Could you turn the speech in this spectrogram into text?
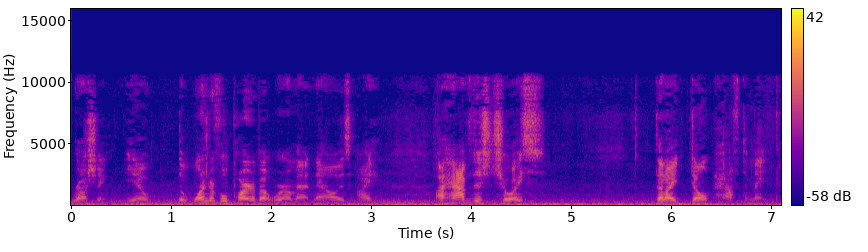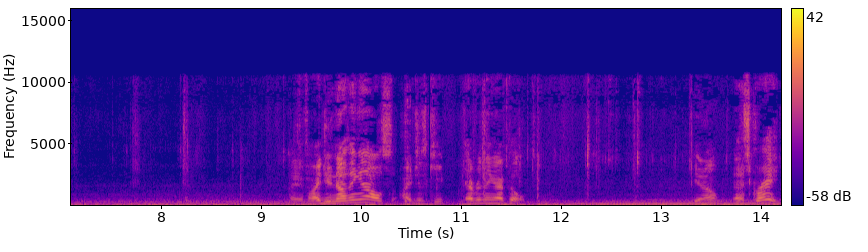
rushing. You know, the wonderful part about where I'm at now is I I have this choice that I don't have to make. If I do nothing else, I just keep everything I built. You know, that's great.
